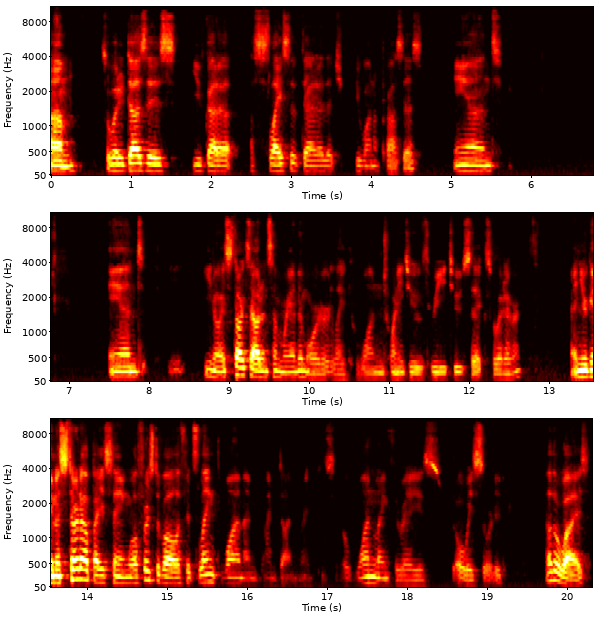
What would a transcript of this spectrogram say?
Um, so what it does is you've got a, a slice of data that you want to process, and and you know it starts out in some random order like 1, 22, 3, 2, 6, or whatever. And you're going to start out by saying, well, first of all, if it's length 1, I'm, I'm done, right? Because a one length array is always sorted. Otherwise,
